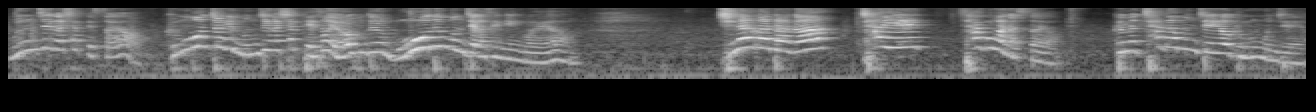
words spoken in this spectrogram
문제가 시작됐어요. 근본적인 문제가 시작돼서 여러분들은 모든 문제가 생긴 거예요. 지나가다가 차에 사고가 났어요. 그러면 차가 문제예요, 근본 문제예요?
